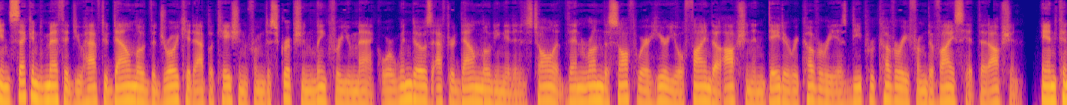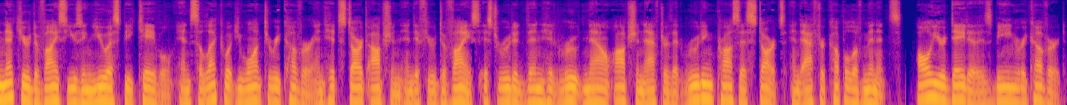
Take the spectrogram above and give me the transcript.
In second method you have to download the DroidKit application from description link for you Mac or Windows. After downloading it install it then run the software. Here you'll find a option in data recovery as deep recovery from device hit that option and connect your device using USB cable and select what you want to recover and hit start option. And if your device is rooted then hit root now option. After that rooting process starts and after couple of minutes all your data is being recovered.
